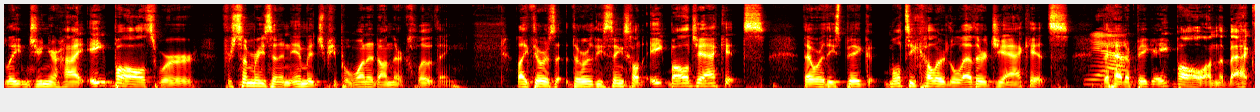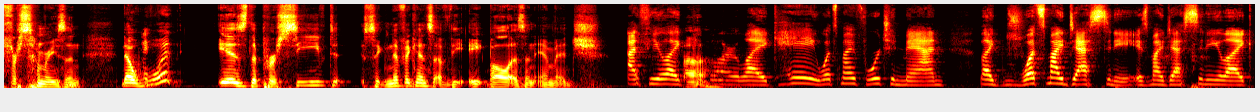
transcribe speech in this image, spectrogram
late in junior high, eight balls were for some reason an image people wanted on their clothing. Like there was there were these things called eight ball jackets that were these big multicolored leather jackets that had a big eight ball on the back for some reason. Now, what is the perceived significance of the eight ball as an image? I feel like uh. people are like, hey, what's my fortune, man? Like, what's my destiny? Is my destiny like,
